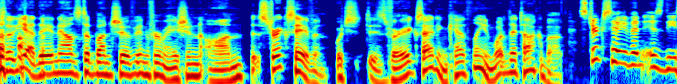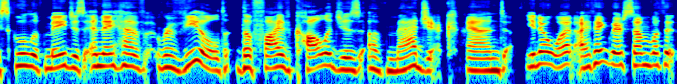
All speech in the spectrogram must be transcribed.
So yeah, they announced a bunch of information on Strixhaven, which is very exciting. Kathleen, what did they talk about? Strixhaven is the school of mages, and they have revealed the five colleges of magic. And you know what? I think there's some with it.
